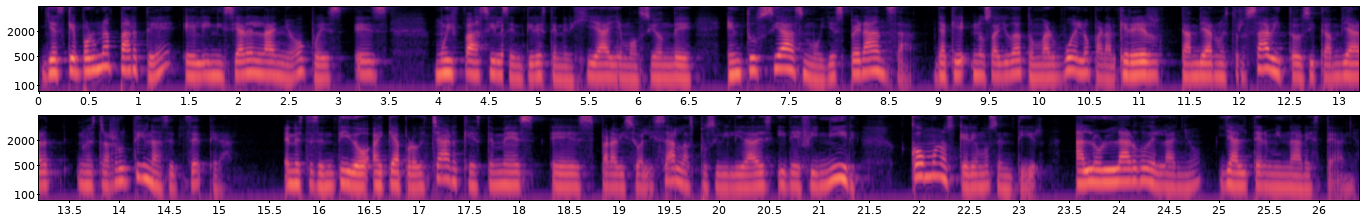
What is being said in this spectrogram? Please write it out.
Y es que por una parte, el iniciar el año, pues es muy fácil sentir esta energía y emoción de entusiasmo y esperanza, ya que nos ayuda a tomar vuelo para querer cambiar nuestros hábitos y cambiar nuestras rutinas, etcétera. En este sentido, hay que aprovechar que este mes es para visualizar las posibilidades y definir cómo nos queremos sentir a lo largo del año y al terminar este año.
